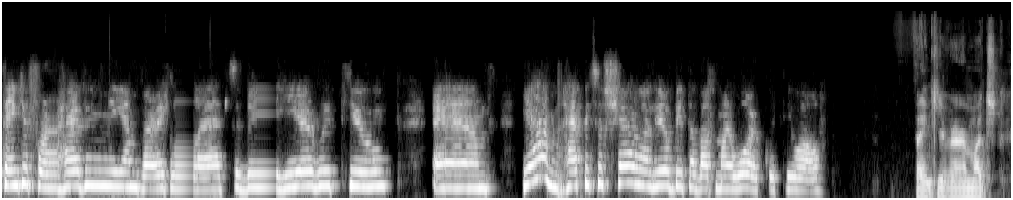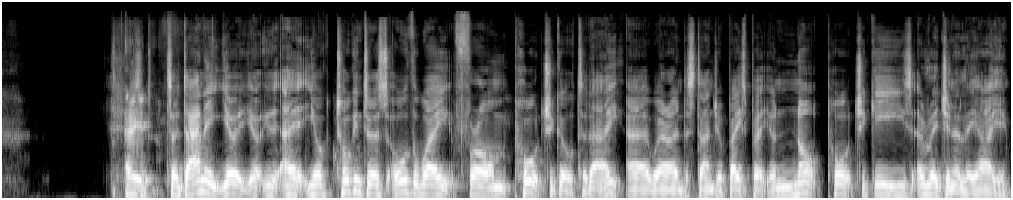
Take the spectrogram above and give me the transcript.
thank you for having me. I'm very glad to be here with you. And yeah, I'm happy to share a little bit about my work with you all. Thank you very much. Eight. So, Danny, you're you're, uh, you're talking to us all the way from Portugal today, uh, where I understand you're based, but you're not Portuguese originally, are you?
